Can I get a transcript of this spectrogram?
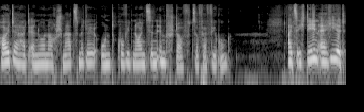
Heute hat er nur noch Schmerzmittel und Covid-19-Impfstoff zur Verfügung. Als ich den erhielt,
